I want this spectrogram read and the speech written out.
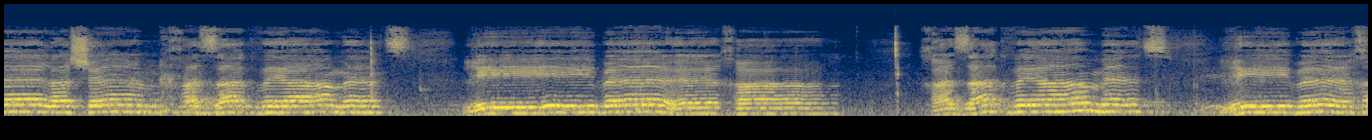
אל השם חזק ויאמץ ליבך, חזק ויאמץ לי בך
